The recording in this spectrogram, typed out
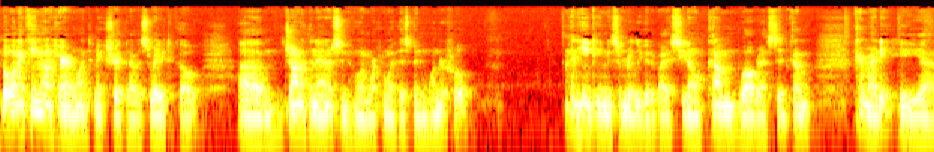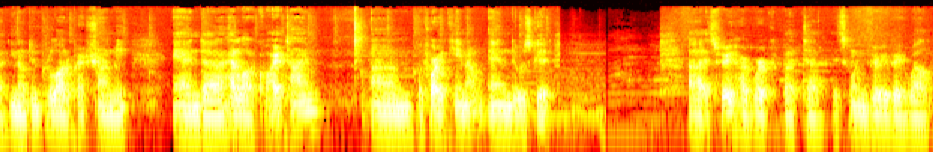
but when I came out here, I wanted to make sure that I was ready to go. Um, Jonathan Anderson, who I'm working with, has been wonderful. And he gave me some really good advice. You know, come well rested, come, come ready. He, uh, you know, didn't put a lot of pressure on me, and uh, had a lot of quiet time um, before I came out, and it was good. Uh, it's very hard work, but uh, it's going very, very well.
